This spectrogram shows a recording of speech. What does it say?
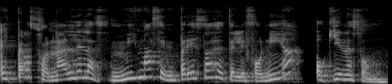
¿Es personal de las mismas empresas de telefonía o quiénes son?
